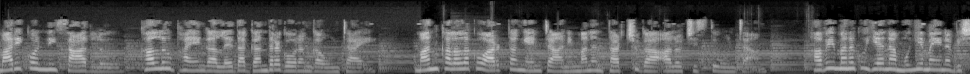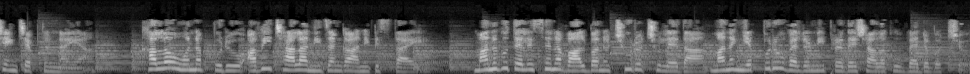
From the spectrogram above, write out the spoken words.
మరికొన్నిసార్లు కళ్ళు భయంగా లేదా గందరగోళంగా ఉంటాయి. మన కళలకు అర్థం ఏంటా అని మనం తరచుగా ఆలోచిస్తూ ఉంటాం. అవి మనకు ఏనా ముఖ్యమైన విషయం చెప్తున్నాయా? కల్లో ఉన్నప్పుడు అవి చాలా నిజంగా అనిపిస్తాయి. మనకు తెలిసిన వాల్బను చూడొచ్చు లేదా మనం ఎప్పుడూ వెళ్ళని ప్రదేశాలకు వెళ్ళవచ్చు.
